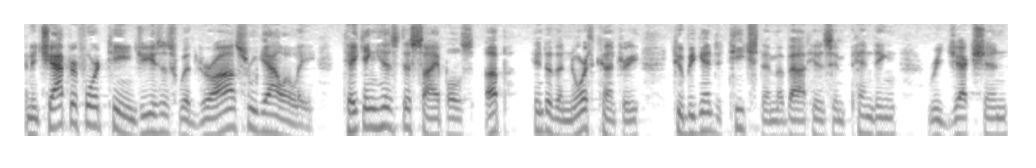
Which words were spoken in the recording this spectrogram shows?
And in chapter 14, Jesus withdraws from Galilee, taking his disciples up into the North Country to begin to teach them about his impending rejection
